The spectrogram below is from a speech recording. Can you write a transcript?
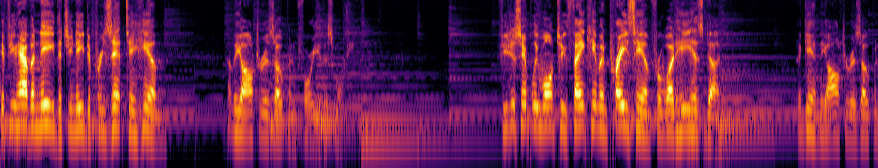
If you have a need that you need to present to Him, the altar is open for you this morning. If you just simply want to thank Him and praise Him for what He has done, again, the altar is open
